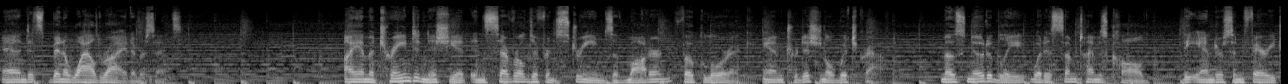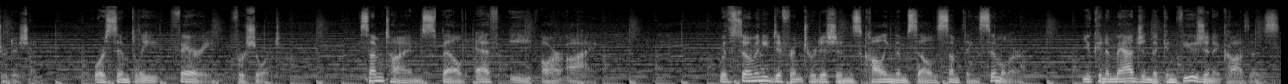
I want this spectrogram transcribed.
And it's been a wild ride ever since. I am a trained initiate in several different streams of modern, folkloric, and traditional witchcraft, most notably what is sometimes called the Anderson fairy tradition, or simply fairy for short sometimes spelled F E R I. With so many different traditions calling themselves something similar, you can imagine the confusion it causes.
